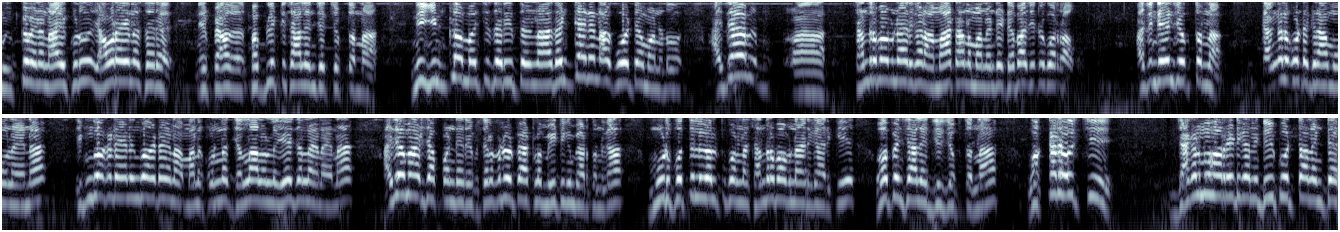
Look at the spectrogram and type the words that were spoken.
ముఖ్యమైన నాయకుడు ఎవడైనా సరే నేను పబ్లిక్ ఛాలెంజ్ చెప్తున్నా. నీ ఇంట్లో మంచి జరుగుతుంది నాదంటేనే నాకు ఓటేమన్నాడు అదే చంద్రబాబు నాయుడు గారు ఆ మాట అనమనంటే డిపాజిట్లు కూడా రావు. అది నేను చెప్తున్నా. గంగలకుంట గ్రామంలో అయినా ఇంకొకటైనా ఇంకొకటైనా మనకున్న జిల్లాలలో ఏ జిల్లా అయినా అదే మాట చెప్పండి. రేపు చిలకడూరుపేటలో మీటింగ్ పెడుతుండగా మూడు పొత్తులు కలుపుకున్న చంద్రబాబు నాయుడు గారికి ఓపెన్ ఛాలెంజ్ చెప్తున్నా. ఒక్కడే వచ్చి జగన్మోహన్ రెడ్డి గారిని ఢీ కొట్టాలంటే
